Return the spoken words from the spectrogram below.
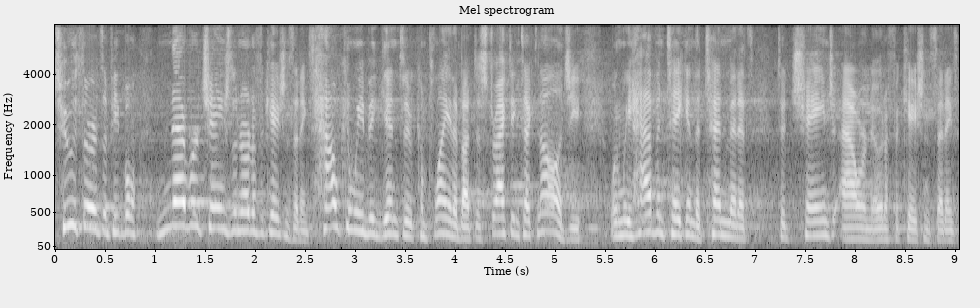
Two thirds of people never change their notification settings. How can we begin to complain about distracting technology when we haven't taken the 10 minutes to change our notification settings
